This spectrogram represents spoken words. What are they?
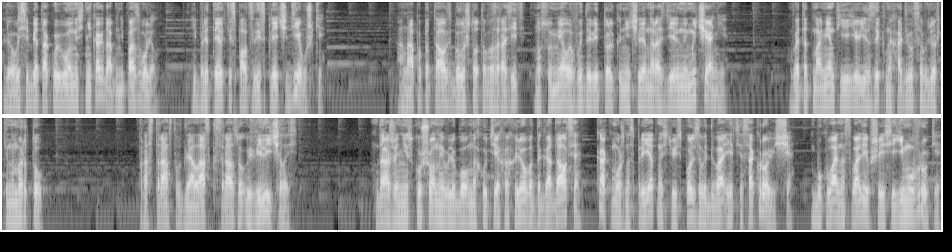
Лёва себе такую вольность никогда бы не позволил. И бретельки сползли с плеч девушки. Она попыталась было что-то возразить, но сумела выдавить только нечленораздельное мычание. В этот момент ее язык находился в Левкином рту. Пространство для ласк сразу увеличилось. Даже неискушенный в любовных утехах Лёва догадался, как можно с приятностью использовать два эти сокровища, буквально свалившиеся ему в руки.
